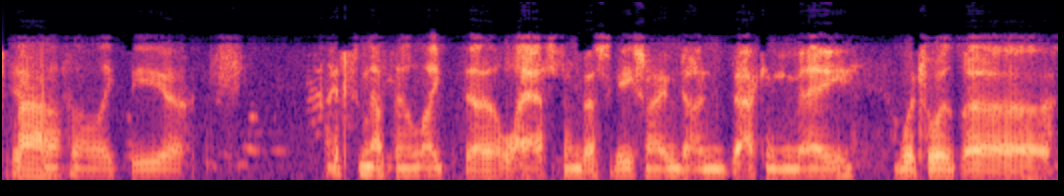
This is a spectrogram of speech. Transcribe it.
It's Wow. nothing like the. Uh, it's nothing like the last investigation I've done back in May, which was uh.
